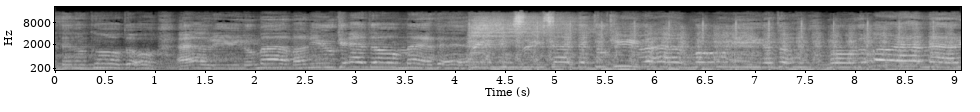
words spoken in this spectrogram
全てのことありのままに受け止めて。過ぎ去った時はもう二度と戻らない。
